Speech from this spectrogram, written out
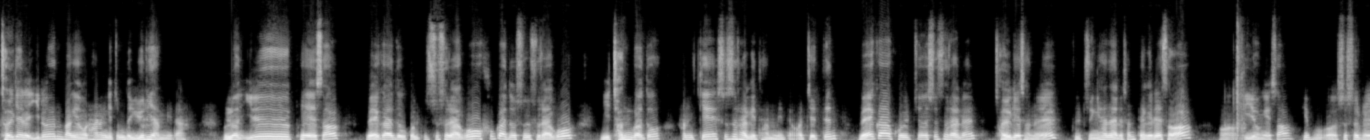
절개를 이런 방향으로 하는 게 좀 더 유리합니다. 물론 이렇게 해서 외과도 수술하고 후과도 수술하고 이 전과도 함께 수술하기도 합니다. 어쨌든 외과 골절 수술하는 절개선을 둘 중에 하나를 선택을 해서 어, 이용해서 피부 어, 수술을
